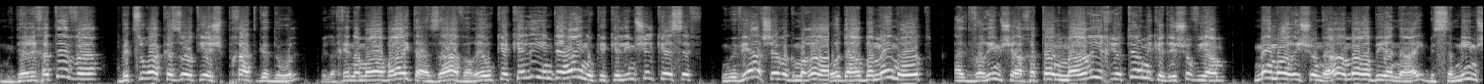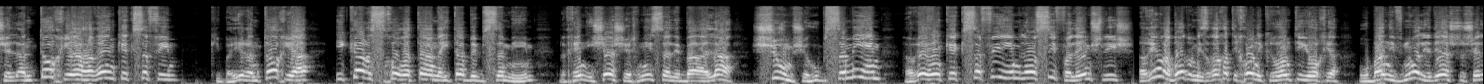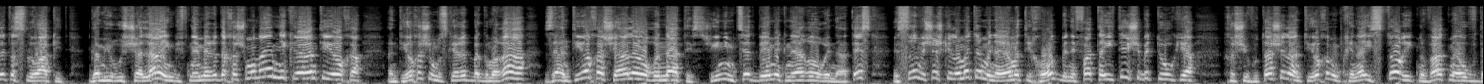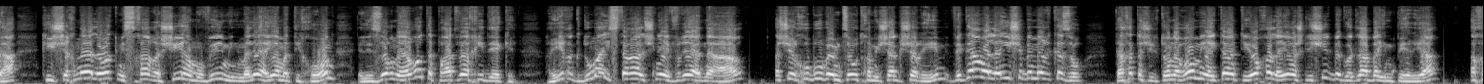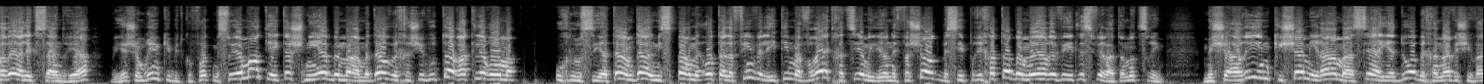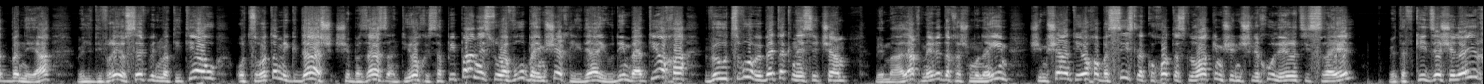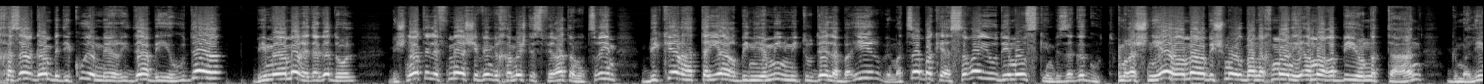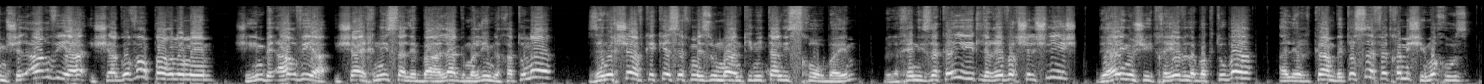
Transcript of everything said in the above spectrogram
ומדרך הטבע, בצורה כזאת יש פחת גדול, ולכן אמרה הברייתא, הזהב הרי הוא ככלים, דהיינו ככלים של כסף. ומביאה עכשיו הגמרא עוד ארבע מימרות על דברים שהחתן מעריך יותר מכדי שוויים. מימרה ראשונה, אמר רבי ינאי, בסמים של אנטוכיה הרי הן ככספים. כי בעיר אנטוכיה עיקר סחורתן הייתה בבשמים, לכן אישה שהכניסה לבעלה שום שהוא בשמים, הרי הן ככספים להוסיף עליהם שליש. ערים רבות במזרח התיכון נקראו אנטיוכיה, רובן נבנו על ידי השושלת הסלואקית. גם ירושלים לפני מרד החשמונאים נקראה אנטיוכה. אנטיוכה שמוזכרת בגמרא זה אנטיוכה שעל האורנטס, שהיא נמצאת בעמק נהר האורנטס, 26 קילומטר מן הים התיכון, בנפת האיטי שבטורקיה. חשיבותה של האנטיוכה מבחינה היסטורית נובעת מהעובדה כי היא שכנה לא רק מסחר ראשי המוביל מנמלי הים התיכון, אל אזור נהרות הפרת והחידקל. העיר הקדומה הסתרה על שני עברי הנהר, אשר חוברו באמצעות חמישה גשרים, וגם על האי שבמרכזו. תחת השלטון הרומי הייתה אנטיוכה לעיר השלישית בגודלה באימפריה, אחרי אלכסנדריה, ויש אומרים כי בתקופות מסוימות היא הייתה שנייה במעמדה ובחשיבותה רק לרומא. אוכלוסייתה עמדה על מספר מאות אלפים ולעיתים עברה את חצי המיליון נפשות בשיא פריחתה במאה הרביעית לספירת הנוצרים. משערים כי שם אירע המעשה הידוע בחנה ושבעת בניה, ולדברי יוסף בן מתתיהו, אוצרות המקדש שבזז אנטיוכוס אפיפנס הועברו בהמשך לידי היהודים באנטיוכה והוצבו בבית הכנסת שם. במהלך מרד החשמונאים שימשה אנטיוכה בסיס לכוחות הסלואקים שנשלחו לארץ ישראל, ותפקיד זה של העיר חזר גם בדיכוי המרידה ביהודה בימי המרד הגדול. בשנת 1175 לספירת הנוצרים ביקר התייר בנימין מתודלה בעיר ומצא בה כעשרה יהודים העוסקים בזגגות. אמרה שנייה אמר רבי שמואל בר נחמני אמר רבי יונתן גמלים של ערביה אישה גובה פרנה מהם שאם בערביה אישה הכניסה לבעלה גמלים לחתונה זה נחשב ככסף מזומן כי ניתן לסחור בהם ולכן היא זכאית לרווח של שליש, דהיינו שהתחייב לה בכתובה על ערכם בתוספת 50%.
